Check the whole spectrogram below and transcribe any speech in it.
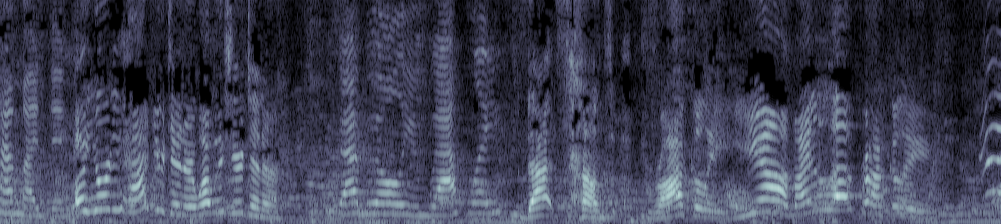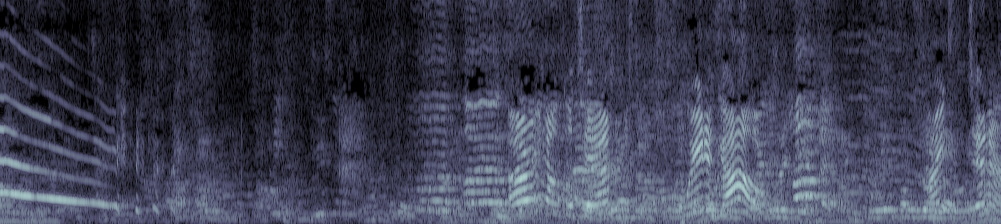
had my dinner. Oh, you already had your dinner. What was your dinner? Ravioli and broccoli. That sounds broccoli. Yum, I love broccoli. All right, Uncle Tim. Way to go. Nice dinner.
